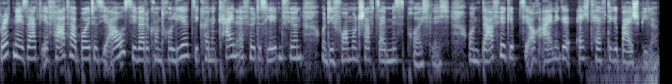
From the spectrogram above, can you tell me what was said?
Britney sagt, ihr Vater beute sie aus, sie werde kontrolliert, sie könne kein erfülltes Leben führen und die Vormundschaft sei missbräuchlich. Und dafür gibt sie auch einige echt heftige Beispiele.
